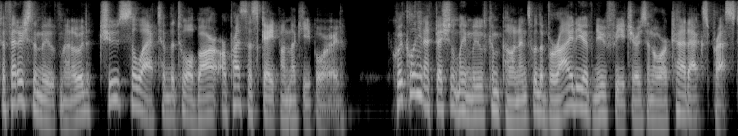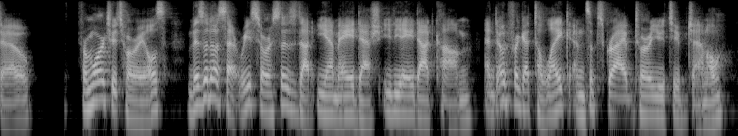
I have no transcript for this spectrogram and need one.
To finish the Move mode, choose Select in the toolbar or press Escape on the keyboard. Quickly and efficiently move components with a variety of new features in OrCAD X Presto. For more tutorials, Visit us at resources.ema-eda.com and don't forget to like and subscribe to our YouTube channel.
